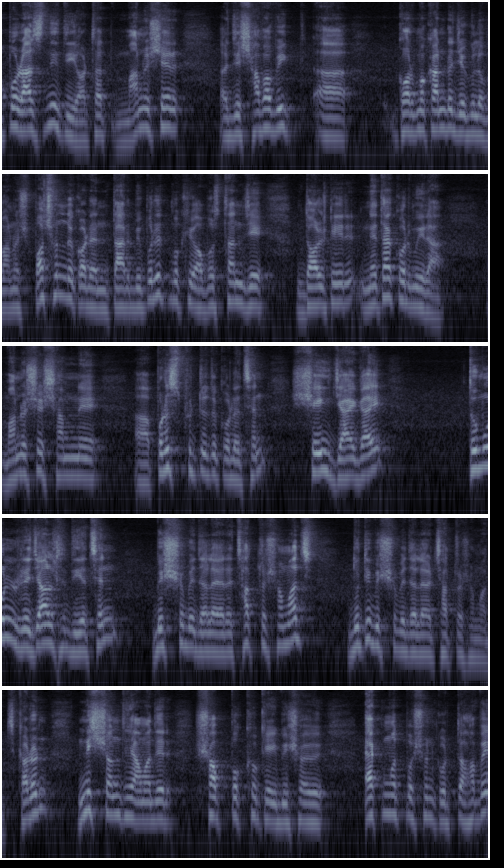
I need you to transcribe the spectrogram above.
অপরাজনীতি অর্থাৎ মানুষের যে স্বাভাবিক কর্মকাণ্ড যেগুলো মানুষ পছন্দ করেন, তার বিপরীতমুখী অবস্থান যে দলটির নেতাকর্মীরা মানুষের সামনে পরিস্ফুটিত করেছেন। সেই জায়গায় তুমুল রেজাল্ট দিয়েছেন বিশ্ববিদ্যালয়ের ছাত্র সমাজ, দুটি বিশ্ববিদ্যালয়ের ছাত্র সমাজ। কারণ নিঃসন্দেহে আমাদের সব পক্ষকে এই বিষয়ে একমত পোষণ করতে হবে।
